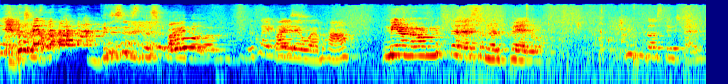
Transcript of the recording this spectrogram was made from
This is, this is the Spider-Man. The spider web, huh? Mira, me va a meter eso en el pelo. Dos de ustedes.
